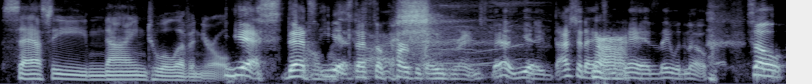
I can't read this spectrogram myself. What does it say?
sassy nine to eleven year old. Yes, that's Oh my yes, that's the perfect age range. That, yeah, I should ask the dads; they would know. So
